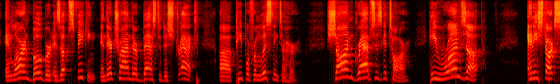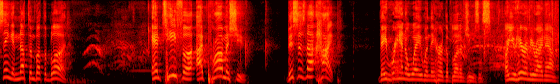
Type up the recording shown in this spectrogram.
And Lauren Boebert is up speaking, and they're trying their best to distract uh, people from listening to her. Sean grabs his guitar, he runs up, and he starts singing Nothing But the Blood. Antifa, I promise you, this is not hype. They ran away when they heard the blood of Jesus. Are you hearing me right now?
